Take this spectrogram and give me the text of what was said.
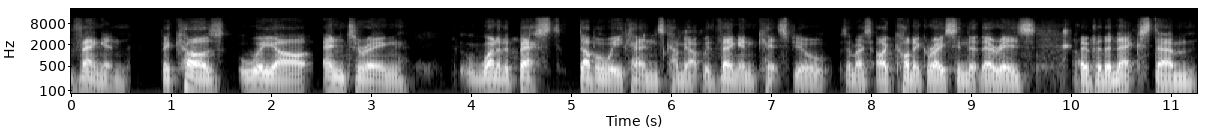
Wengen because we are entering one of the best double weekends coming up with Wengen Kitzbühel, the most iconic racing that there is over the next um,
